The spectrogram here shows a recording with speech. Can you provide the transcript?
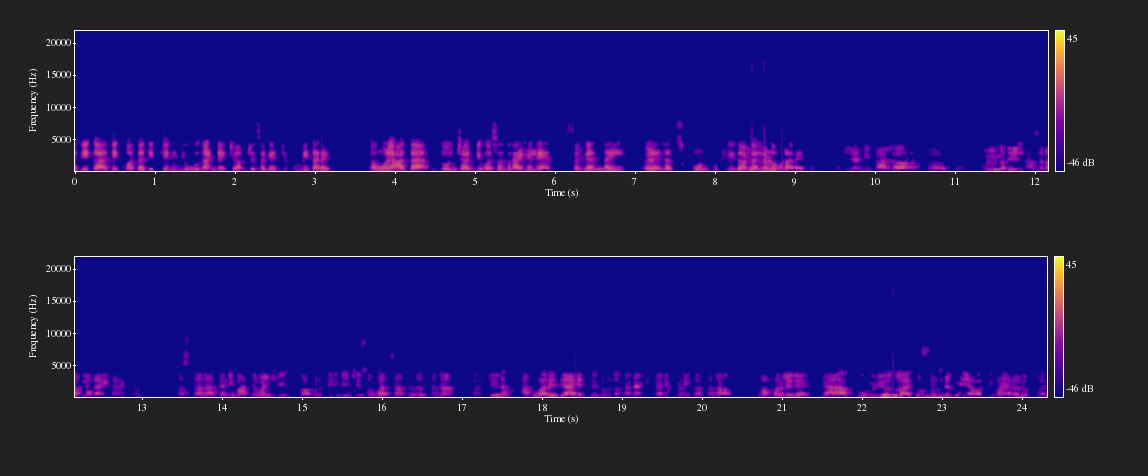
अधिकाधिक मताधिक्याने निवडून आणण्याची आमच्या सगळ्यांची भूमिका राहील. त्यामुळे आता दोन चार दिवसच राहिलेले आहेत. सगळ्यांनाही कळेलच कोण कुठली जागा लढवणार आहे. असताना त्यांनी माध्यमांशी प्रतिनिधींशी संवाद साधत असताना असलेले हातवारे जे आहेत ते विरोधकांना टीका टिप्पणी करताना वापरलेले आहेत. त्या तो व्हिडिओ जो आहे तो सोशल मीडियावरती व्हायरल होतोय.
